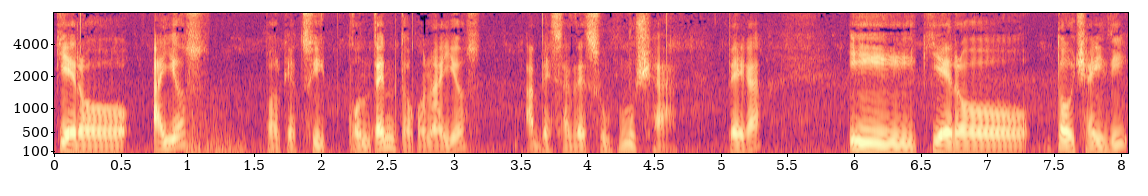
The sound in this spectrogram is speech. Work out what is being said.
quiero iOS, porque estoy contento con iOS, a pesar de sus muchas pega y quiero Touch ID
